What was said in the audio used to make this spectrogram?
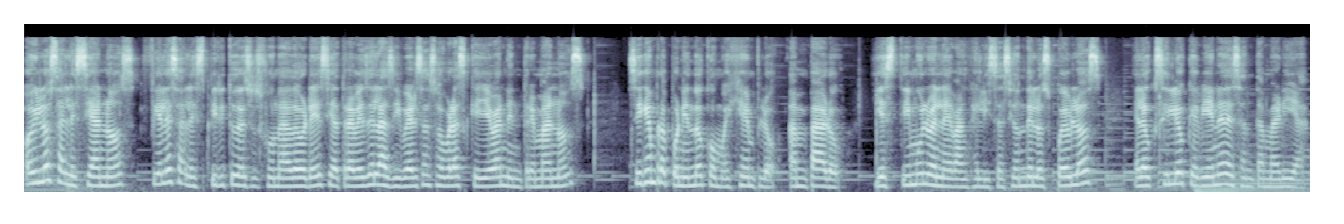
Hoy los salesianos, fieles al espíritu de sus fundadores y a través de las diversas obras que llevan entre manos, siguen proponiendo como ejemplo, amparo y estímulo en la evangelización de los pueblos el auxilio que viene de Santa María.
